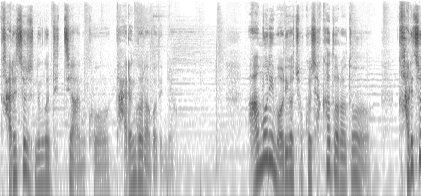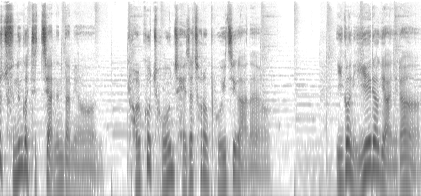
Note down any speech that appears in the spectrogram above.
가르쳐 주는 건 듣지 않고 다른 거라거든요. 아무리 머리가 좋고 착하더라도 가르쳐 주는 거 듣지 않는다면 결코 좋은 제자처럼 보이지가 않아요. 이건 이해력이 아니라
